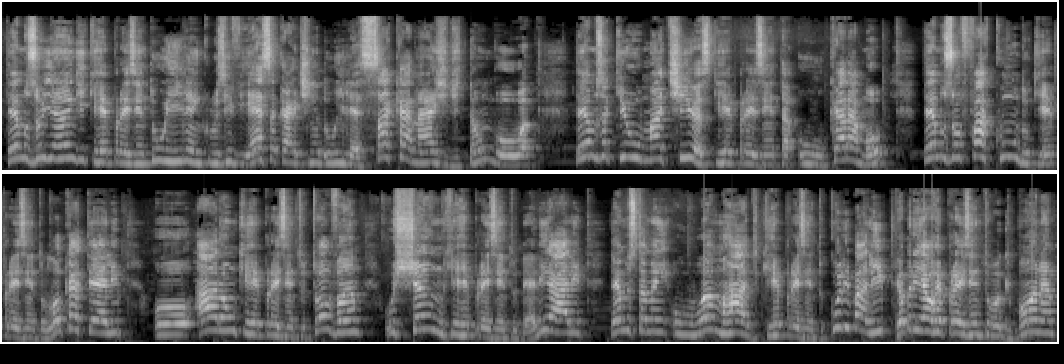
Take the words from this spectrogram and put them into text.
Temos o Yang, que representa o William. Inclusive, essa cartinha do William é sacanagem de tão boa. Temos aqui o Matias, que representa o Caramô. Temos o Facundo, que representa o Locatelli. O Aaron, que representa o Tovan. O Chan, que representa o Dele Alli. Temos também o Amhad, que representa o Koulibaly, Gabriel representa o Ogbona,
